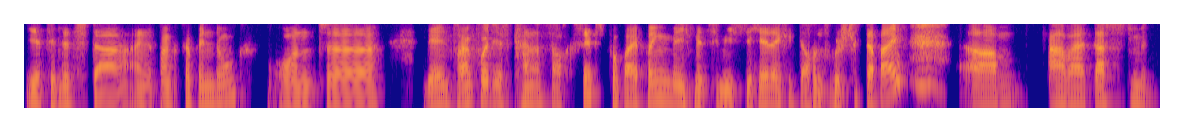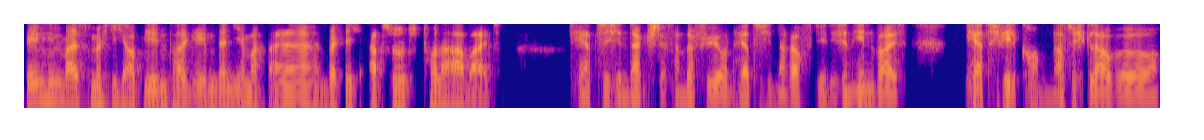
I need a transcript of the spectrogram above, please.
ihr findet da eine Bankverbindung und äh, wer in Frankfurt ist, kann es auch selbst vorbeibringen, bin ich mir ziemlich sicher. Der kriegt auch ein Frühstück dabei. Ähm, aber das, den Hinweis möchte ich auf jeden Fall geben, denn ihr macht eine wirklich absolut tolle Arbeit. Herzlichen Dank, Stefan, dafür und herzlichen Dank auch für diesen Hinweis. Herzlich willkommen. Also ich glaube,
